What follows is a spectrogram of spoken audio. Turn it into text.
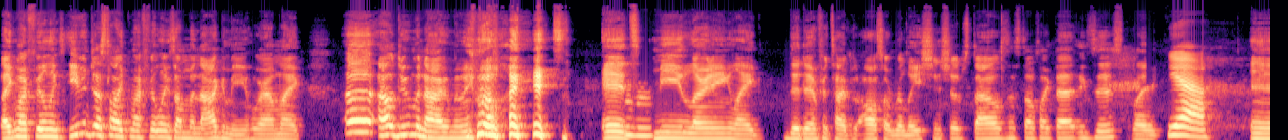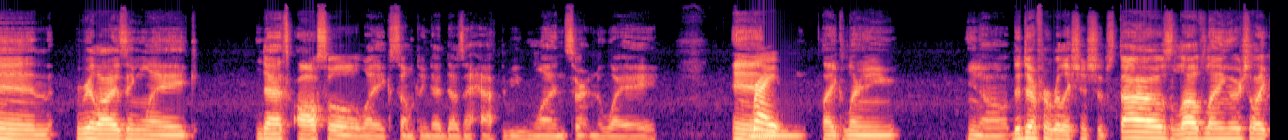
like my feelings, even just like my feelings on monogamy, where I'm like, uh, I'll do monogamy, but like it's it's Mhm. me learning like the different types, also relationship styles and stuff like that exist. Like yeah, and realizing like that's also like something that doesn't have to be one certain way and Right. like learning you know the different relationship styles love language like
